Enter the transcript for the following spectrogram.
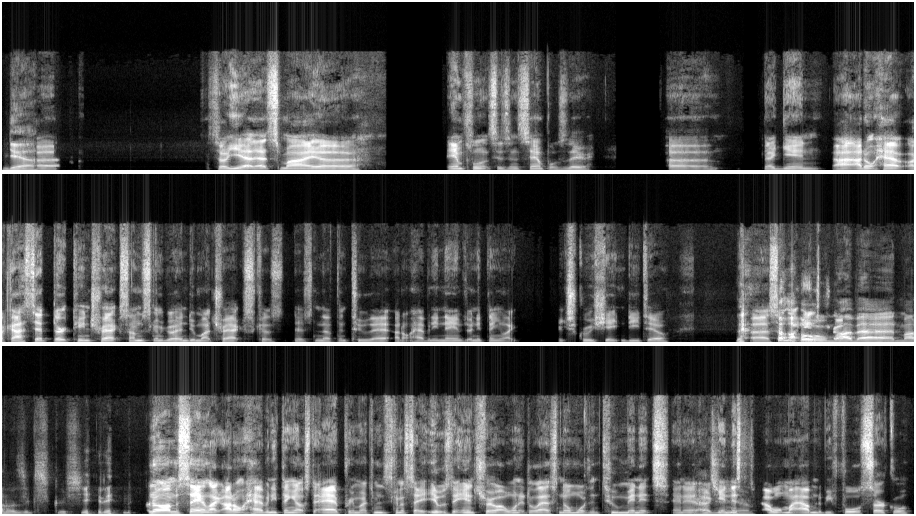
Yeah. Uh, so yeah, that's my uh influences and samples there. Uh, again, I, I, don't have like I said, 13 tracks. So I'm just gonna go ahead and do my tracks because there's nothing to that. I don't have any names or anything like excruciating detail. Uh, so my oh intro, my bad, mine was excruciating. No, I'm saying like I don't have anything else to add. Pretty much, I'm just gonna say it was the intro. I want it to last no more than two minutes. And uh, gotcha, again, this yeah. I want my album to be full circle.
